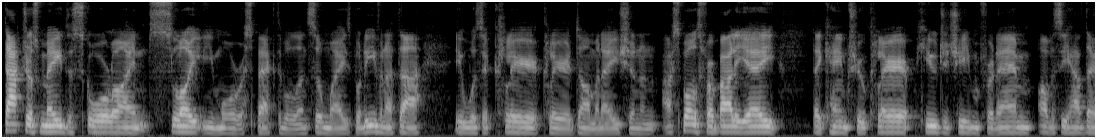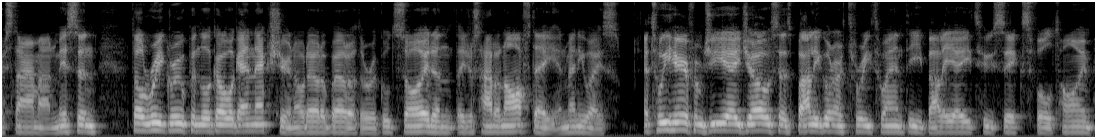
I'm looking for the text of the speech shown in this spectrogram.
that just made the scoreline slightly more respectable in some ways. But even at that, it was a Clare, clear domination. And I suppose for Ballyea, they came through clear. Huge achievement for them. Obviously, have their star man missing. They'll regroup and they'll go again next year, no doubt about it. They're a good side and they just had an off day in many ways. A tweet here from GAA Joe says Ballygunner 320, Ballyea 26 full time.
